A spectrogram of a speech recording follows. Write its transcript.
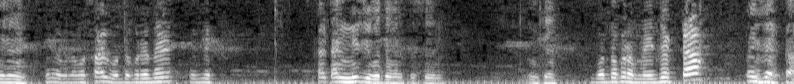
এই যে আমার সাইল বন্ধ করে দে। এই যে। কালটা নিজে করতেছেন ওকে বন্ধ করাম না এই যে একটা। এই একটা।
